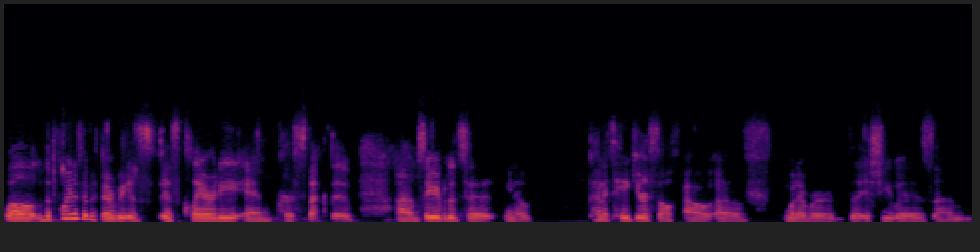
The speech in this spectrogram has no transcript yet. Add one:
Well the point of hypnotherapy is is clarity and perspective. Um, so you're able to you know kind of take yourself out of whatever the issue is, um,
